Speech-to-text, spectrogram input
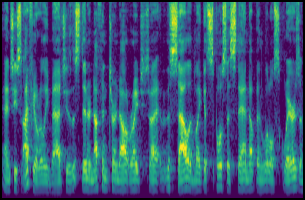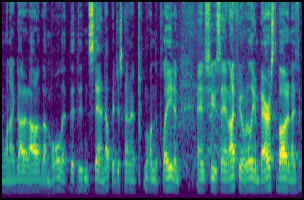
and she said, I feel really bad. She said, this dinner nothing turned out right. She said, this salad like it's supposed to stand up in little squares, and when I got it out of the mold, it, it didn't stand up. It just kind of on the plate, and and she was saying, I feel really embarrassed about it, and I said.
